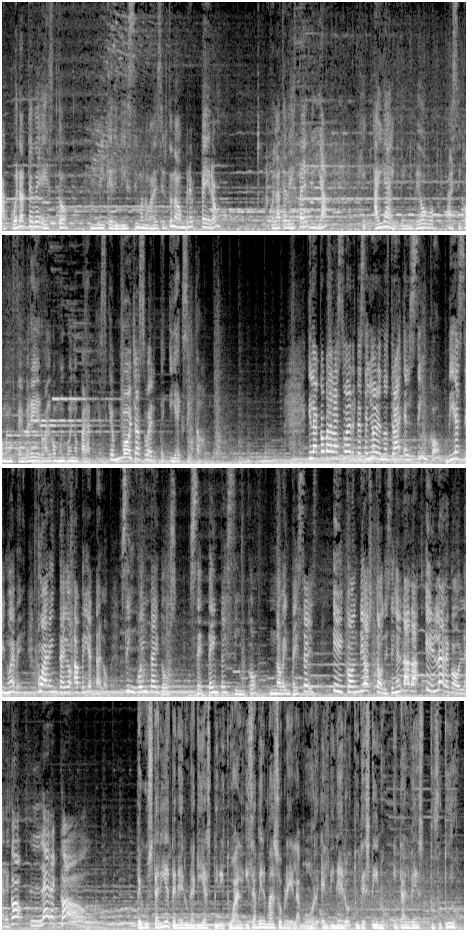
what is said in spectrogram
Acuérdate de esto, mi queridísimo, no va a decir tu nombre, pero acuérdate de este día que hay alguien, veo así como en febrero, algo muy bueno para ti. Así que mucha suerte y éxito. Y la copa de la suerte, señores, nos trae el 5, 19, 42, apriétalo, 52, 75, 96. Y con Dios todo y sin el nada. Y let it go, let it go, let it go. ¿Te gustaría tener una guía espiritual y saber más sobre el amor, el dinero, tu destino y tal vez tu futuro?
